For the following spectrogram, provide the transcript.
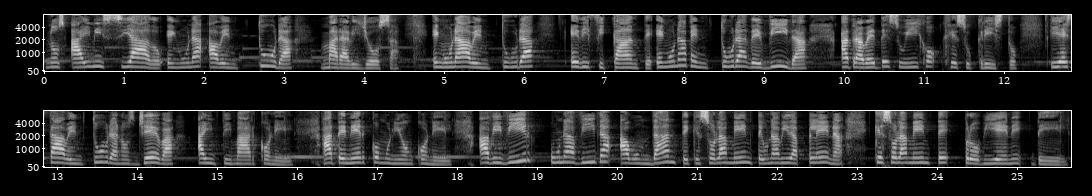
nos ha iniciado en una aventura maravillosa, en una aventura edificante, en una aventura de vida a través de su Hijo Jesucristo. Y esta aventura nos lleva a intimar con Él, a tener comunión con Él, a vivir una vida abundante que solamente, una vida plena que solamente proviene de Él.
